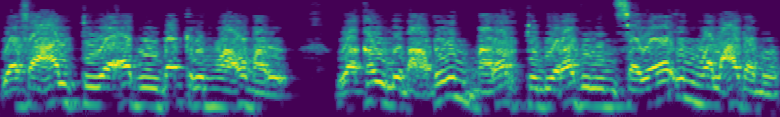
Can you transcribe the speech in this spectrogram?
وفعلت وأبو بكر وعمر. وقول بعضهم مررت برجل سواء والعدم.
